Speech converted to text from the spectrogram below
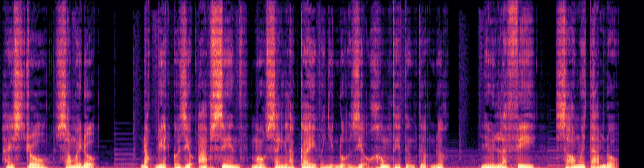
hay Stroh 60 độ. Đặc biệt có rượu absinthe màu xanh lá cây và những độ rượu không thể tưởng tượng được như Lafite 68 độ.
